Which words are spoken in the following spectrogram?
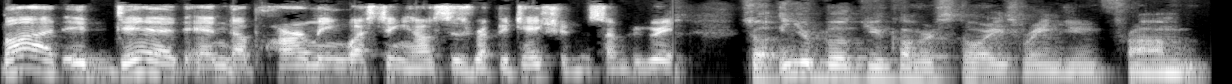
but it did end up harming Westinghouse's reputation to some degree. So in your book, you cover stories ranging from,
